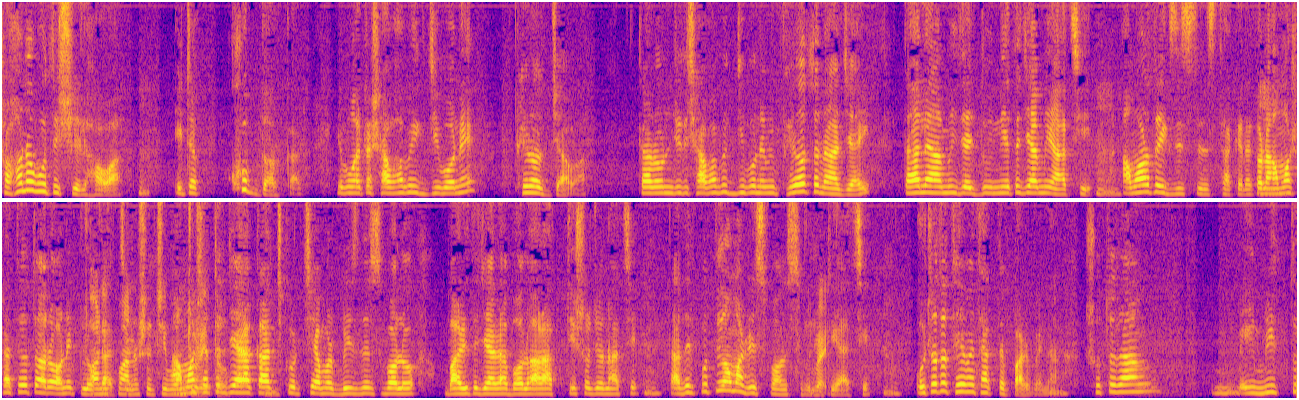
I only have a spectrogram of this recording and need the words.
সহানুভূতিশীল হওয়া এটা খুব দরকার এবং একটা স্বাভাবিক জীবনে ফেরত যাওয়া। কারণ যদি স্বাভাবিক জীবনে আমি ফেরত না যাই তাহলে আমি যে দুনিয়াতে যে আমি আছি আমারও তো এক্সিস্টেন্স থাকে না। কারণ আমার সাথেও তো আরও অনেক লোক আছে। মানুষের জীবন আমার সাথে যারা কাজ করছে আমার বিজনেস বলো বাড়িতে যারা বলো আর আত্মীয় স্বজন আছে তাদের প্রতিও আমার রেসপন্সিবিলিটি আছে। ওইটা তো থেমে থাকতে পারবে না। সুতরাং এই মৃত্যু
